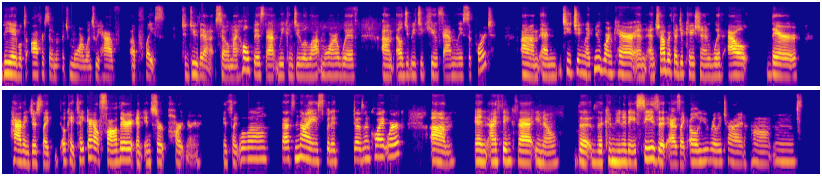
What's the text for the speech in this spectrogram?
be able to offer so much more once we have a place to do that. So my hope is that we can do a lot more with um, LGBTQ family support um, and teaching like newborn care and, and childbirth education without they're having just like okay take out father and insert partner it's like well that's nice but it doesn't quite work um and i think that you know the the community sees it as like oh you really tried huh mm,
